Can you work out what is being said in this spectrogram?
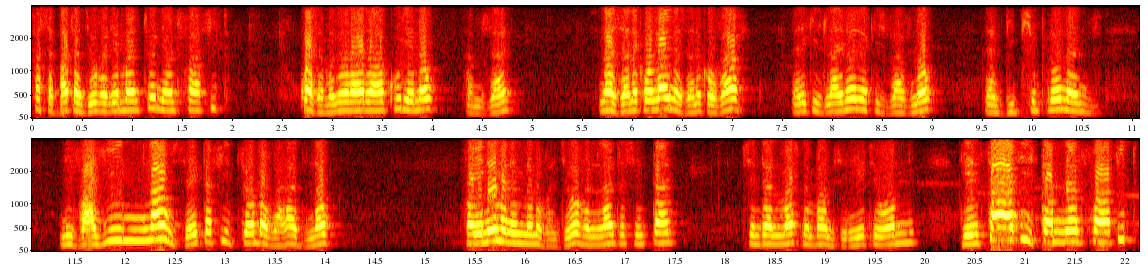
Fa Sabatan'i Jehovah Andriamanitrao ny andro fahafito. Koa aza manao raharaha akory ianao amin'izany, na ny zanakao lahy na ny zanakao vavy, na ny ankizy lahinao na ny ankizy vavinao, na ny biby fiompinao na ny vahininao izay tafiditra ao am-bavahadinao. Fahenenana no nanaovan'i Jehovah ny lanitra sy ny tany sy ny ranomasina mbamin'izay rehetra eo aminy, dia nitsahatra izy tamin'ny andro fahafito.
